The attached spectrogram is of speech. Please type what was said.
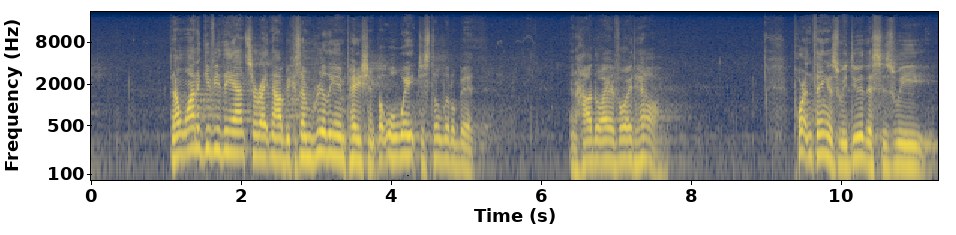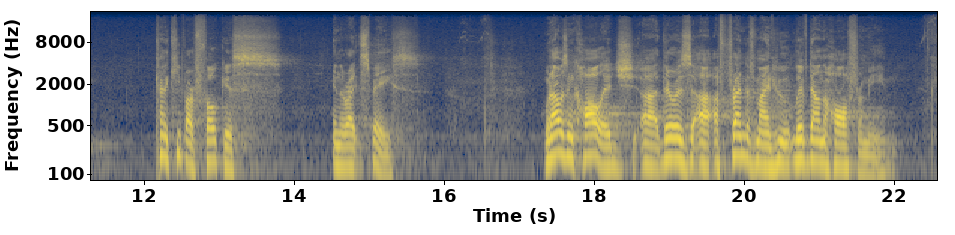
And I want to give you the answer right now because I'm really impatient, but we'll wait just a little bit. And how do I avoid hell? Important thing as we do this is we kind of keep our focus in the right space. When I was in college, uh, there was a, a friend of mine who lived down the hall from me.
